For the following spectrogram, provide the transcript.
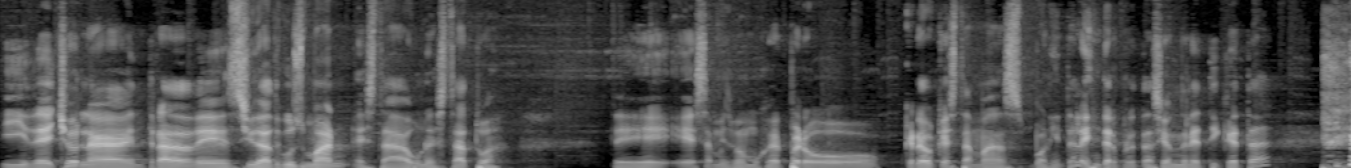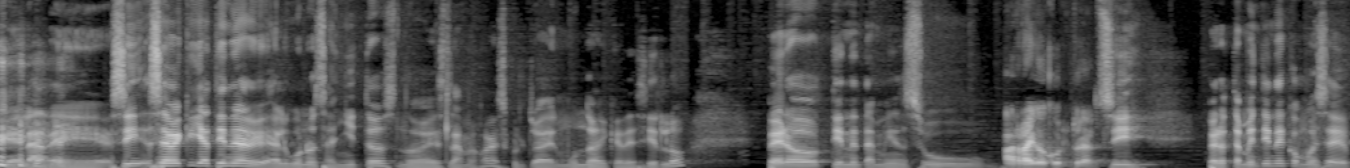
Y de hecho, en la entrada de Ciudad Guzmán está una estatua de esa misma mujer. Pero creo que está más bonita la interpretación de la etiqueta que la de. Sí, se ve que ya tiene algunos añitos. No es la mejor escultura del mundo, hay que decirlo. Pero tiene también su. Arraigo cultural. Sí, pero también tiene como ese,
